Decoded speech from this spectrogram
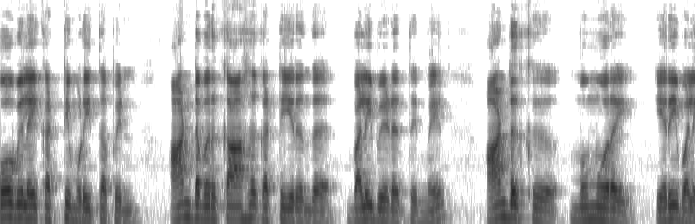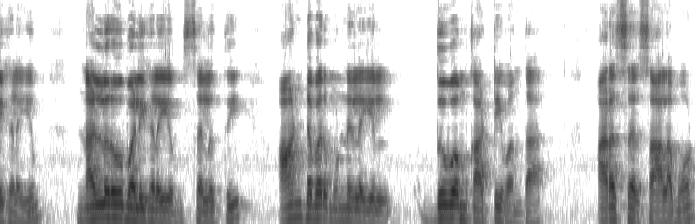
கோவிலை கட்டி முடித்த பின் ஆண்டவருக்காக கட்டியிருந்த பலிபீடத்தின் மேல் ஆண்டுக்கு மும்முறை எரிபலிகளையும் நல்லுறவு பலிகளையும் செலுத்தி ஆண்டவர் முன்னிலையில் தூவம் காட்டி வந்தார். அரசர் சாலமோன்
